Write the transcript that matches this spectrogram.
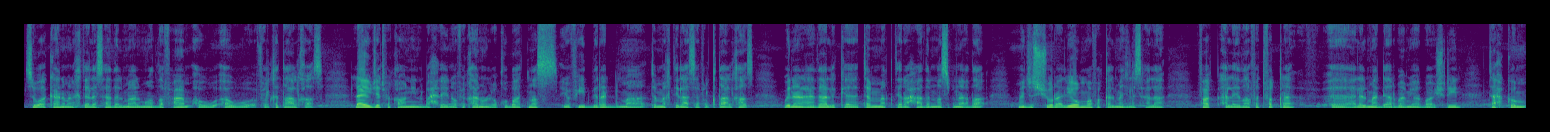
سواء كان من اختلس هذا المال موظف عام أو, أو في القطاع الخاص. لا يوجد في قوانين البحرين أو في قانون العقوبات نص يفيد برد ما تم اختلاسه في القطاع الخاص وبناء على ذلك تم اقتراح هذا النص من أعضاء مجلس الشورى. اليوم وافق المجلس على فق على إضافة فقرة آه، على المادة 424 تحكم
